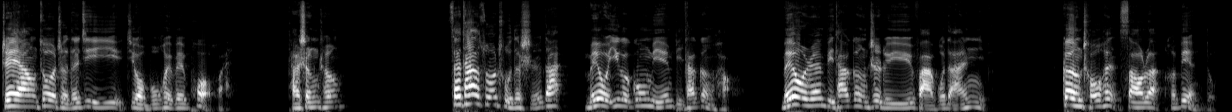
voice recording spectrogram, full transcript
这样作者的记忆就不会被破坏。他声称，在他所处的时代，没有一个公民比他更好，没有人比他更致力于法国的安宁，更仇恨骚乱和变动。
